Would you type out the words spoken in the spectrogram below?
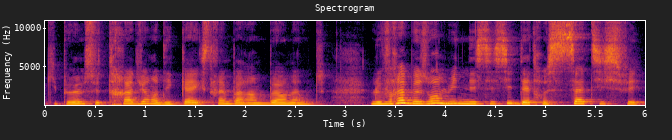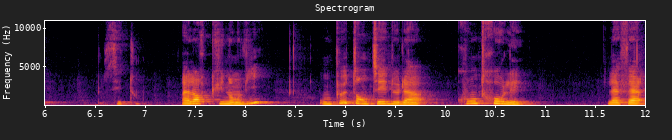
qui peut même se traduire dans des cas extrêmes par un burn-out. Le vrai besoin, lui, nécessite d'être satisfait c'est tout. Alors qu'une envie, on peut tenter de la contrôler, la faire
